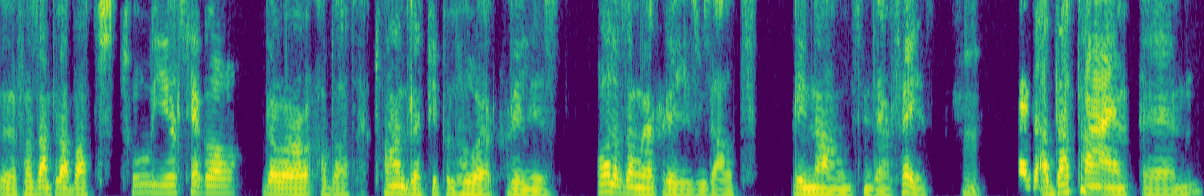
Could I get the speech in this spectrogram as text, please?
uh, for example about two years ago there were about 200 people who were released all of them were released without renouncing their faith hmm. and at that time um,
